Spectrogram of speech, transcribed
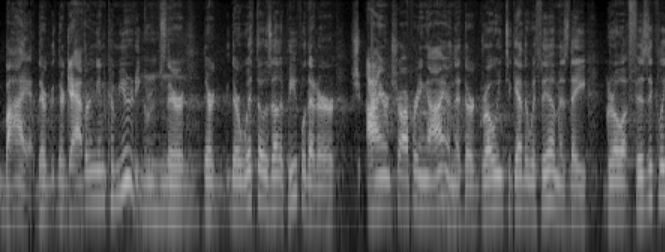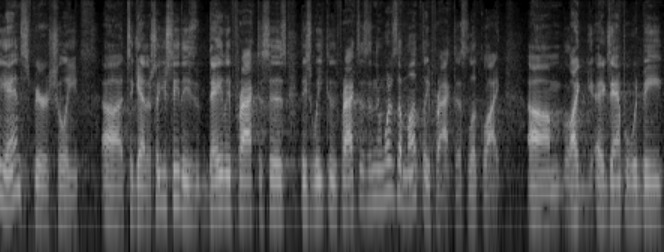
by it. They're, they're gathering in community groups. Mm-hmm. They're, they're, they're with those other people that are iron sharpening iron, that they're growing together with them as they grow up physically and spiritually uh, together. So you see these daily practices, these weekly practices, and then what does a monthly practice look like? Um, like example would be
